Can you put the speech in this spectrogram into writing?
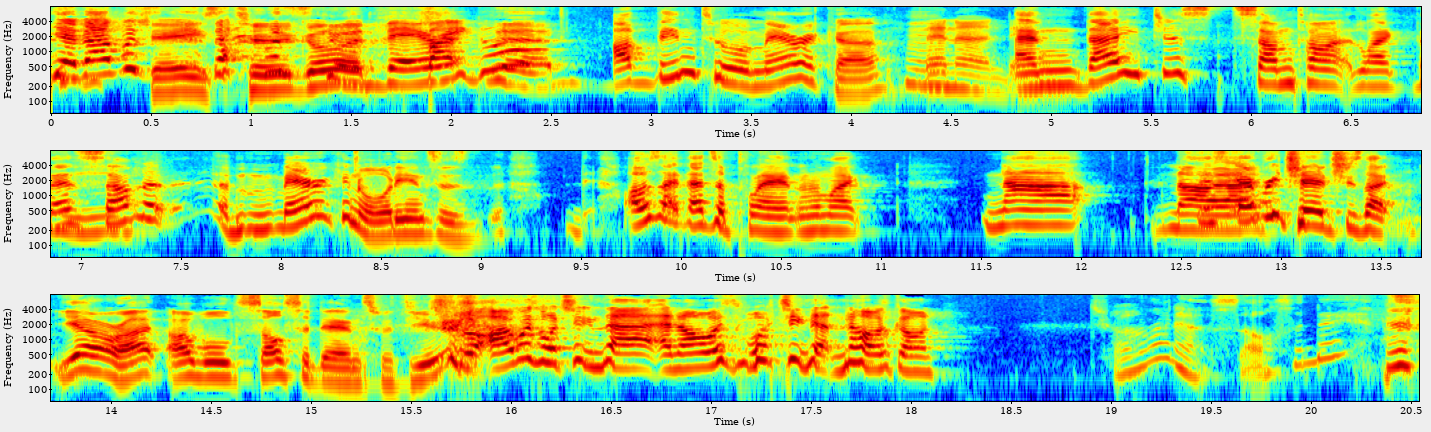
yeah that was Jeez, that too was good. Very But good. I've been to America. Then, uh, and they just sometimes like there's Mm. some American audiences. I was like, "That's a plant," and I'm like, "Nah." No, There's I- every chance she's like, "Yeah, all right, I will salsa dance with you." I was watching that and I was watching that and I was going, Should I learn how salsa dance?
